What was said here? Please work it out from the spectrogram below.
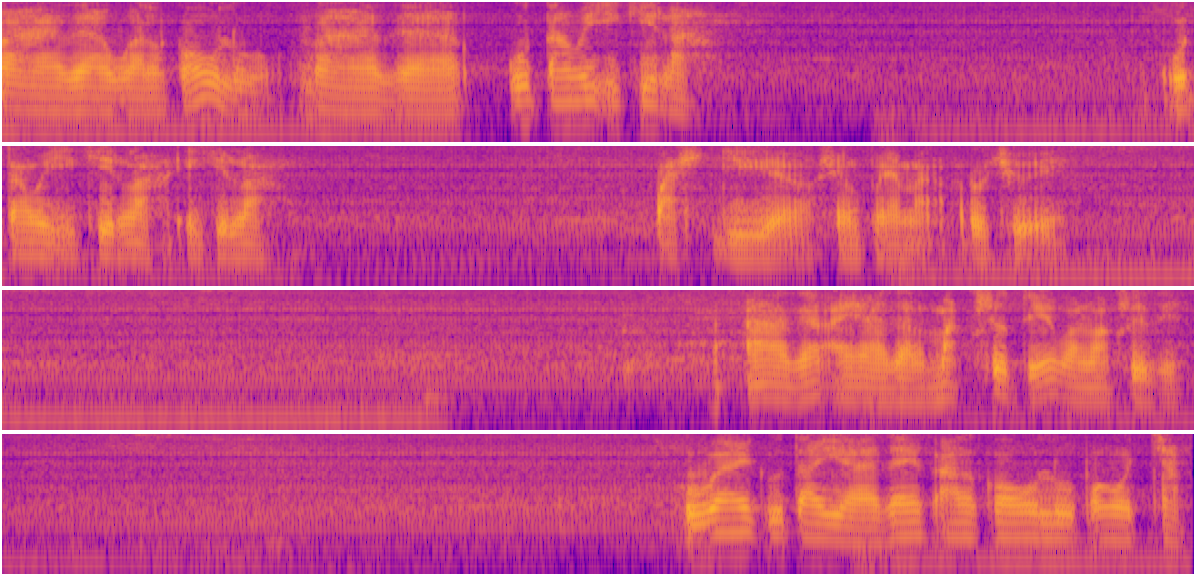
Fahadha wal qawlu Fahadha utawi ikilah Utawi ikilah ikilah Pas dia Yang penak rujuki Ada ayat al maksud ya Wal maksud ya. Huwa ikutayadha al qawlu pengucap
